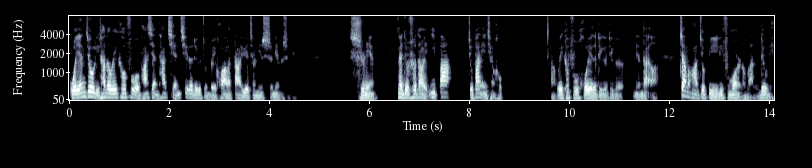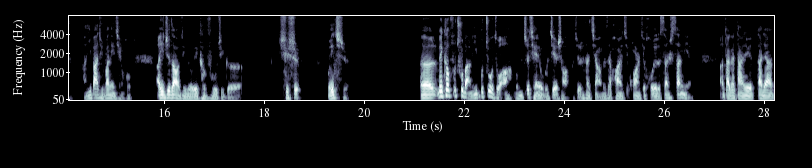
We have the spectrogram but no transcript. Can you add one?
我研究理查德·维科夫，我发现他前期的这个准备花了大约将近十年的时间，十年，那就是说到一八九八年前后啊，维科夫活跃的这个这个年代啊，这样的话就比利弗莫尔呢晚了六年啊，一八九八年前后啊，一直到这个维科夫这个去世为止。呃，威科夫出版了一部著作啊，我们之前有过介绍，就是他讲的在华尔街，华尔街活跃了三十三年，啊，大概大约大家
